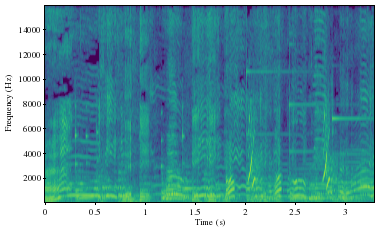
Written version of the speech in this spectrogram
ん？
